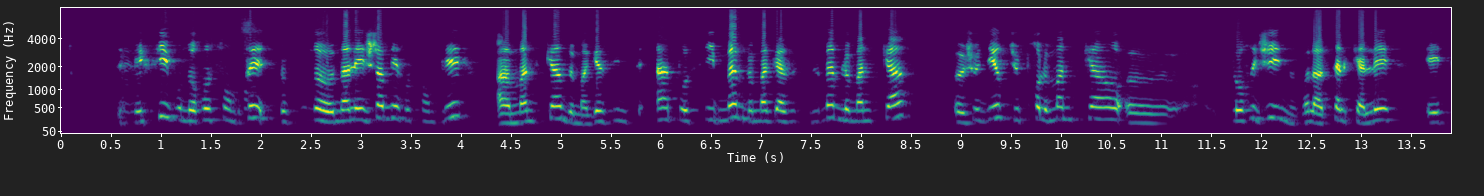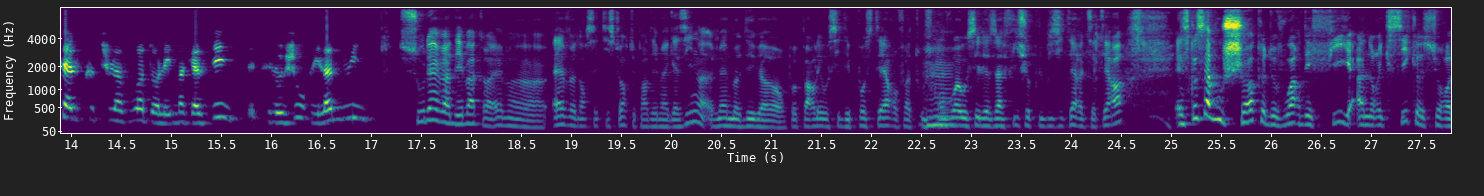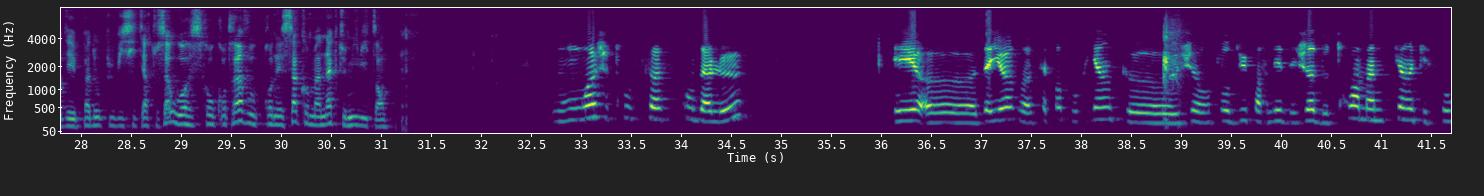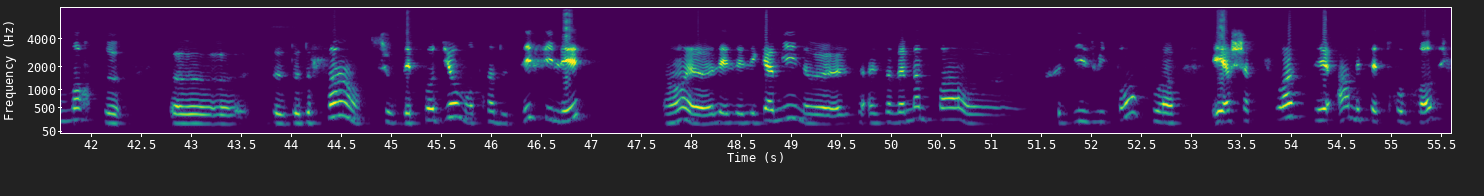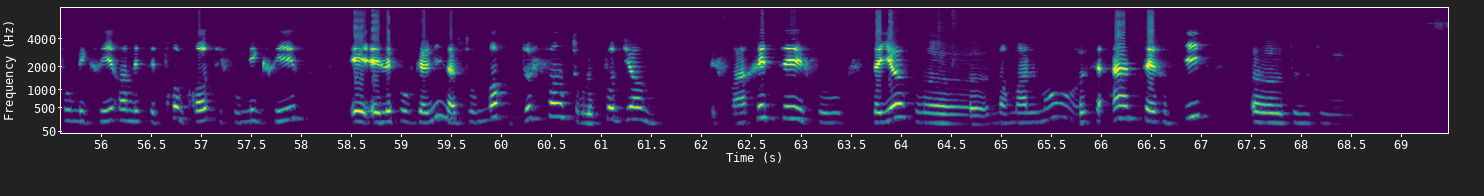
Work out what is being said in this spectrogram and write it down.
les filles, vous ne ressemblerez, vous n'allez jamais ressembler à un mannequin de magazine. C'est impossible. Même le magazine, même le mannequin, euh, je veux dire, tu prends le mannequin euh, d'origine, voilà, tel qu'elle est, et telle que tu la vois dans les magazines, c'est le jour et la nuit. Tu soulèves un débat quand même, euh, Eve, dans cette histoire. Tu parles des magazines, même des, euh, on peut parler aussi des posters, enfin tout ce qu'on Mhm. voit aussi, les affiches publicitaires, etc. Est-ce que ça vous choque de voir des filles anorexiques sur des panneaux publicitaires, tout ça, ou est-ce qu'au contraire vous prenez ça comme un acte militant? Moi, je trouve ça scandaleux. Et euh, d'ailleurs, c'est pas pour rien que j'ai entendu parler déjà de trois mannequins qui sont mortes euh, de, de, de faim sur des podiums en train de défiler. Hein, euh, les, les, les gamines, euh, elles avaient même pas euh, 18 ans, quoi. Et à chaque fois, c'est ah mais c'est trop grosse, il faut maigrir, ah mais c'est trop grosse, il faut maigrir. Et, et les pauvres gamines, elles sont mortes de faim sur le podium. Il faut arrêter. Il faut. D'ailleurs, euh, normalement, euh, c'est interdit euh, de, de,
